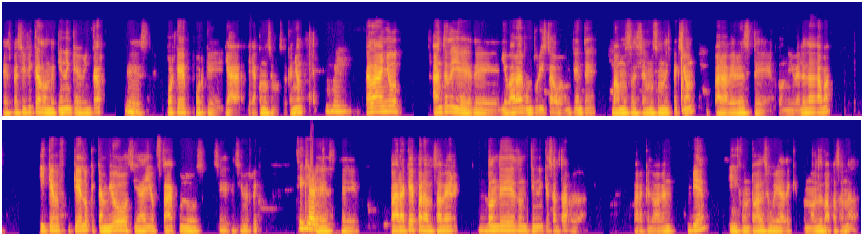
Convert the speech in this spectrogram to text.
específica donde tienen que brincar. Mm. ¿Por qué? Porque ya, ya conocemos el cañón. Cada año, antes de, de, llevar a algún turista o algún cliente, vamos, hacemos una inspección para ver este, los niveles de agua y qué, qué, es lo que cambió, si hay obstáculos, ¿sí, ¿sí me explico? Sí, claro. Este, ¿Para qué? Para saber dónde es donde tienen que saltar, ¿verdad? Para que lo hagan bien y con toda la seguridad de que no les va a pasar nada.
